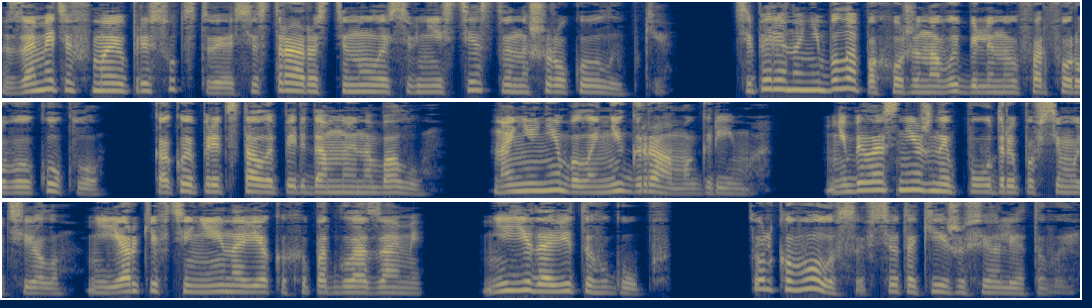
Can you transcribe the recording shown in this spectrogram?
Заметив мое присутствие, сестра растянулась в неестественно широкой улыбке. Теперь она не была похожа на выбеленную фарфоровую куклу, какой предстала передо мной на балу. На ней не было ни грамма грима. Ни белоснежной пудры по всему телу, ни ярких теней на веках и под глазами, ни ядовитых губ. Только волосы все такие же фиолетовые.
